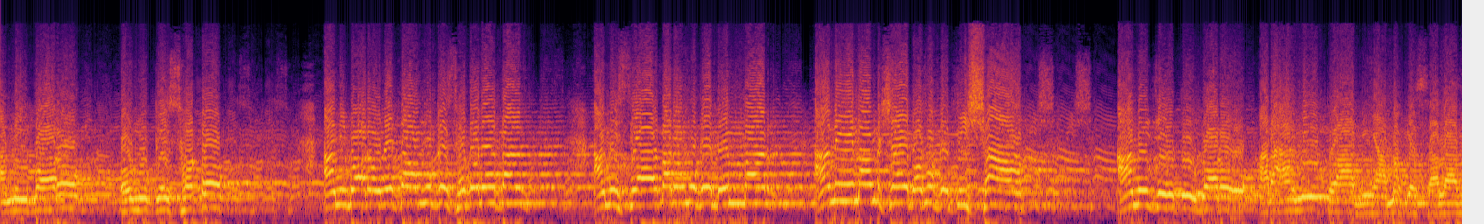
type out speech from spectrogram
আমি বড়, অমুকে ছোট, আমি বড় নেতা, অমুকে ছোট নেতা, আমি চেয়ারম্যান, অমুকে মেম্বার, আমি ইমাম সাহেব, অমুকে পিসাব। আমি যেহেতু বড়, আর আমি তো আমি, আমাকে সালাম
